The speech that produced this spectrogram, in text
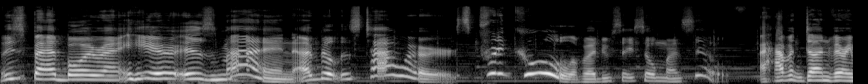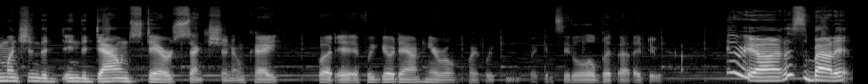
This bad boy right here is mine. I built this tower. It's pretty cool, if I do say so myself. I haven't done very much in the in the downstairs section, okay? But if we go down here real quick, we can we can see the little bit that I do have. Here we are. This is about it.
